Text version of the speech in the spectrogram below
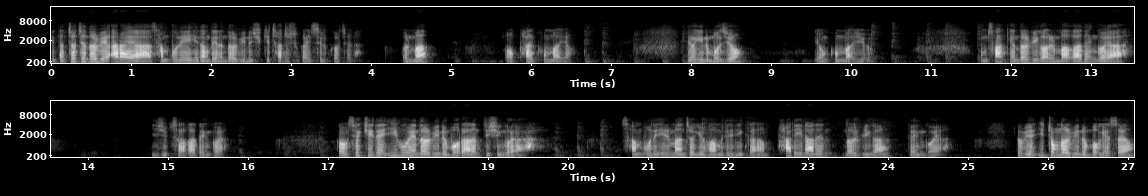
일단 전체 넓이 알아야 3분의 1에 해당되는 넓이는 쉽게 찾을 수가 있을 거잖아. 얼마? 어, 8,0. 여기는 뭐죠? 0,6. 그럼 삼각형 넓이가 얼마가 된 거야? 24가 된 거야. 그럼 색칠된 이분의 넓이는 뭐라는 뜻인 거야? 3분의 1만 적용하면 되니까 8이라는 넓이가 된 거야. 그러면 이쪽 넓이는 뭐겠어요?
